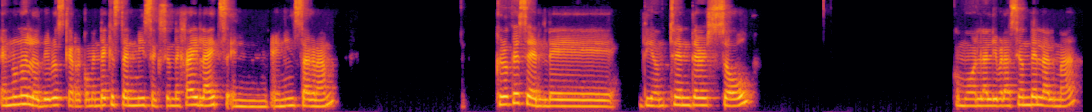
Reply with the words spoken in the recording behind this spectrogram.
en uno de los libros que recomendé que está en mi sección de highlights en, en Instagram, creo que es el de The Untender Soul, como la liberación del alma.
